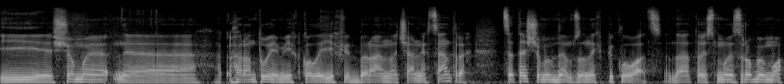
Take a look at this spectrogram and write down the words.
І що ми е, гарантуємо їх, коли їх відбираємо в навчальних центрах, це те, що ми будемо за них піклуватися. Да? Тобто ми зробимо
